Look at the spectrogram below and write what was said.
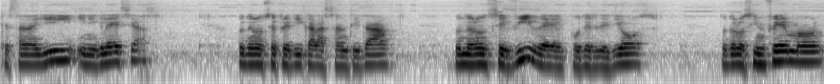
que están allí en iglesias donde no se predica la santidad, donde no se vive el poder de Dios, donde los enfermos,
